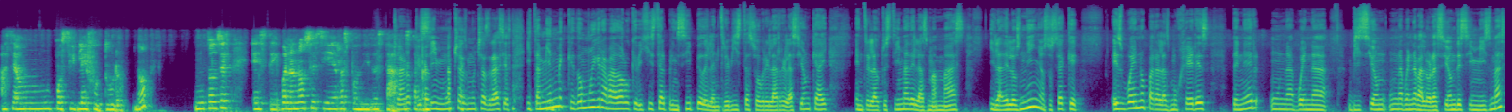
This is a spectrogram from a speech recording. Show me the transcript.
hacia un posible futuro, ¿no? Entonces, este, bueno, no sé si he respondido esta. Claro que sí, muchas, muchas gracias. Y también me quedó muy grabado lo que dijiste al principio de la entrevista sobre la relación que hay entre la autoestima de las mamás y la de los niños. O sea que es bueno para las mujeres tener una buena visión, una buena valoración de sí mismas,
